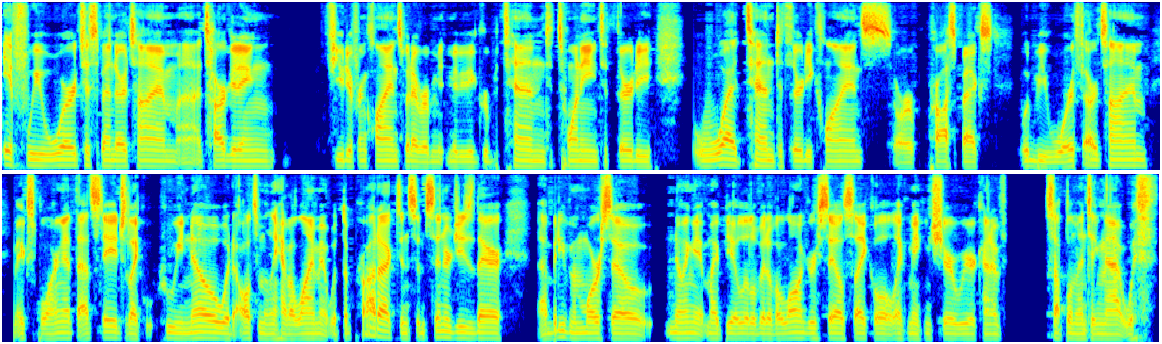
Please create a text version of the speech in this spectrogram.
if we were to spend our time uh, targeting few different clients, whatever, maybe a group of 10 to 20 to 30, what 10 to 30 clients or prospects would be worth our time exploring at that stage, like who we know would ultimately have alignment with the product and some synergies there. Uh, but even more so, knowing it might be a little bit of a longer sales cycle, like making sure we are kind of supplementing that with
